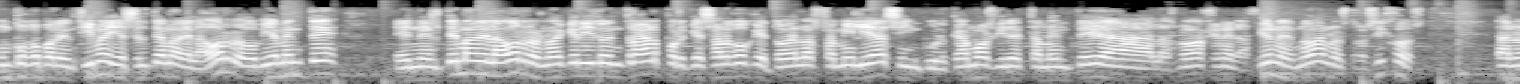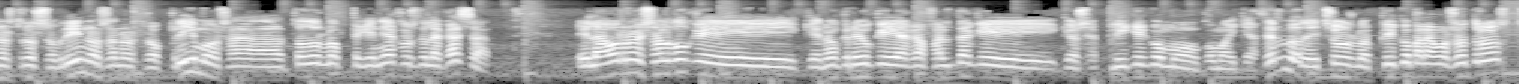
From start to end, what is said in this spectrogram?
un poco por encima, y es el tema del ahorro. Obviamente, en el tema del ahorro no he querido entrar porque es algo que todas las familias inculcamos directamente a las nuevas generaciones, ¿no? A nuestros hijos, a nuestros sobrinos, a nuestros primos, a todos los pequeñajos de la casa. El ahorro es algo que, no creo que haga falta que, os explique cómo, cómo hay que hacerlo. De hecho, os lo explico para vosotros,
